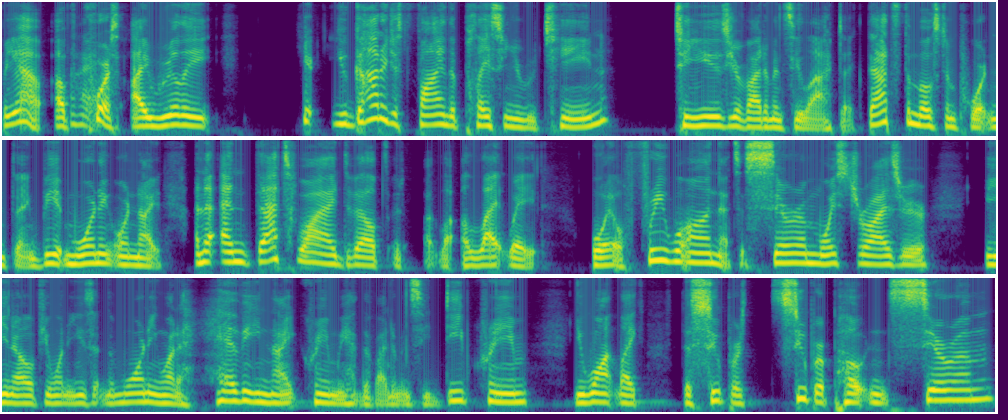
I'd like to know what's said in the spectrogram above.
But yeah, of okay. course, I really. You got to just find the place in your routine to use your vitamin C lactic. That's the most important thing, be it morning or night. And, and that's why I developed a, a lightweight oil free one. That's a serum moisturizer. You know, if you want to use it in the morning, you want a heavy night cream. We have the vitamin C deep cream. You want like the super, super potent serum.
